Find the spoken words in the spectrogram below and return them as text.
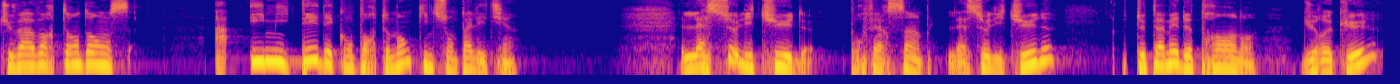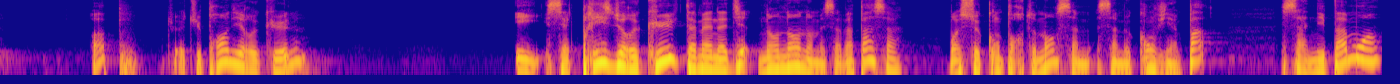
tu vas avoir tendance à imiter des comportements qui ne sont pas les tiens. La solitude, pour faire simple, la solitude te permet de prendre du recul, hop, tu, prends du recul, et cette prise de recul t'amène à dire non, non, non, mais ça va pas ça. Moi, ce comportement, ça ne me convient pas. Ça n'est pas moi.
